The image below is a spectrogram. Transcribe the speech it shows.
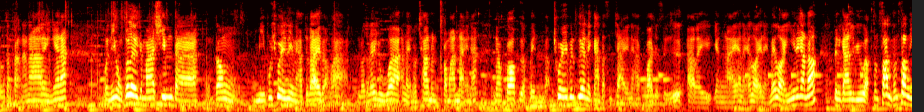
ลต่างๆ นานาอะไรอย่างเงี้ยนะวันนี้ผมก็เลยจะมาชิมแต่ผมต้องมีผู้ช่วยนิดนึงนะครับ จะได้แบบว่า เราจะได้รู้ว่าอันไหนรสชาติมันประมาณไหนนะแล้วก็เพื่อเป็นแบบช่วยให้เพื่อนๆในการตัดสินใจนะครับ ว่าจะซื้ออะไรยังไงอันไหนอร่อยอันไหนไม่อร่อยอย่างนี้แล้วกันเนาะเป็นการรีวิวแบบสั้นๆสั้นๆจ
